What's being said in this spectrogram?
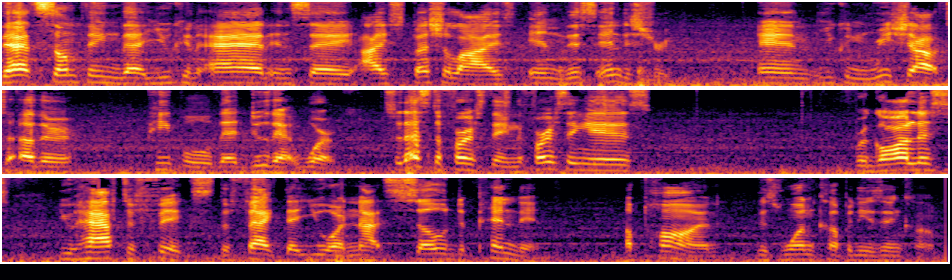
that's something that you can add and say, I specialize in this industry. And you can reach out to other people that do that work. So that's the first thing. The first thing is, regardless, you have to fix the fact that you are not so dependent upon this one company's income.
